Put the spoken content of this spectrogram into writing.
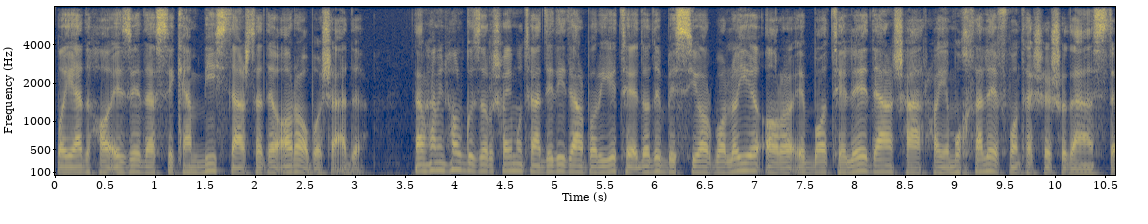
باید حائز دست کم 20 درصد آرا باشد. در همین حال گزارش های متعددی درباره تعداد بسیار بالای آراء باطله در شهرهای مختلف منتشر شده است.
